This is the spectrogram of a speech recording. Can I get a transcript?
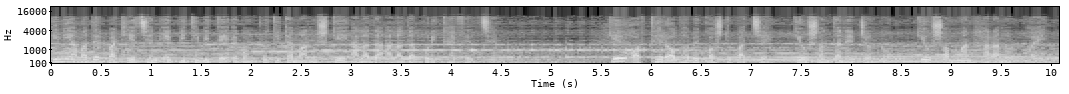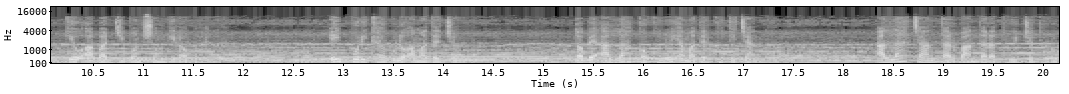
তিনি আমাদের পাঠিয়েছেন এই পৃথিবীতে এবং প্রতিটা মানুষকেই আলাদা আলাদা পরীক্ষায় ফেলছেন। কেউ অর্থের অভাবে কষ্ট পাচ্ছে, কেউ সন্তানের জন্য, কেউ সম্মান হারানোর ভয়ে, কেউ আবার জীবনসঙ্গীর অবহেলায়। এই পরীক্ষাগুলো আমাদের জন্য। তবে আল্লাহ কখনোই আমাদের ক্ষতি চান না। আল্লাহ চান তার বান্দারা ধৈর্য ধরুক,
